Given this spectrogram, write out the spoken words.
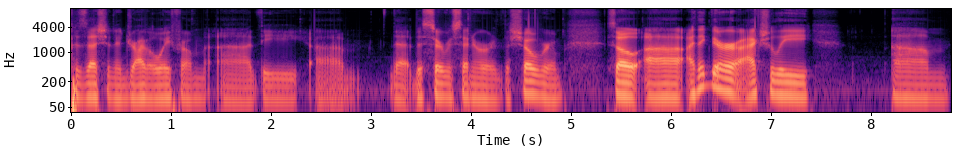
possession and drive away from uh, the, um, the, the service center or the showroom. So uh, I think there are actually um,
